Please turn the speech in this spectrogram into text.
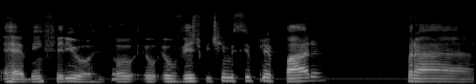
é bem inferior. Então eu, eu vejo que o time se prepara para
